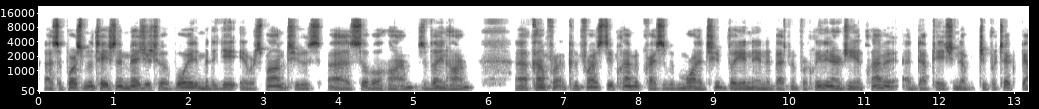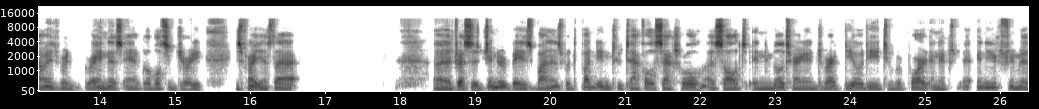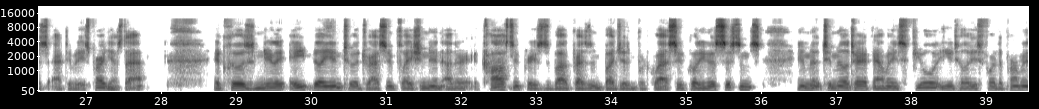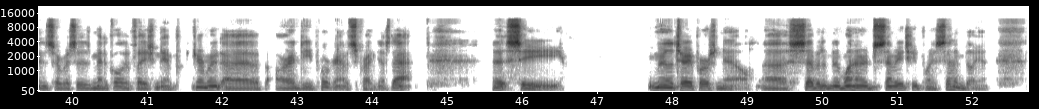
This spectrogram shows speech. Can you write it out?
uh, supports implementation of measures to avoid and mitigate and respond to uh, civil harm, civilian harm. Uh, confronts the climate crisis with more than two billion in investment for clean energy and climate adaptation of, to protect families' readiness and global security. He's probably against that. Uh, addresses gender-based violence with funding to tackle sexual assault in the military and direct DoD to report any extremist activities. Probably against that It includes nearly eight billion to address inflation and other cost increases above president budget requests, including assistance in, to military families, fuel utilities for department and services, medical inflation, and procurement of R&D programs. Probably just that. Let's see military personnel, uh, seven one hundred seventy-two point seven billion.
